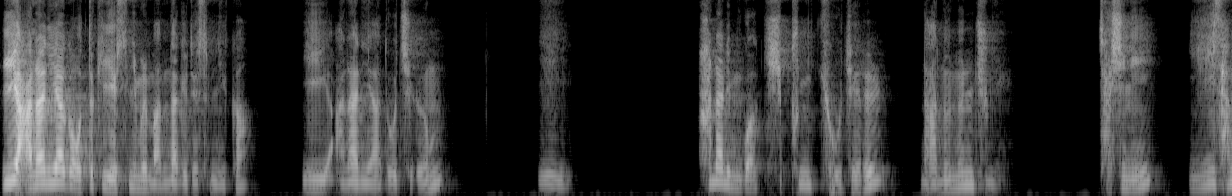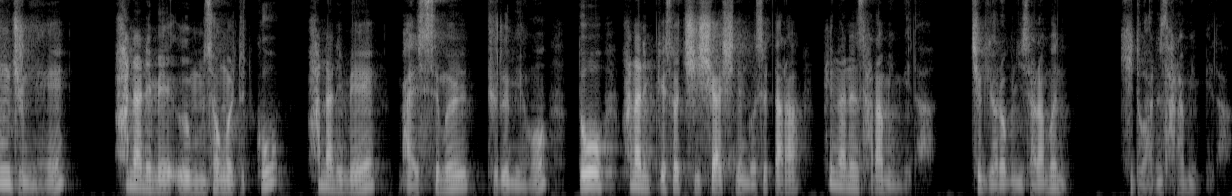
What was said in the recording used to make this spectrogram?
이 아나니아가 어떻게 예수님을 만나게 됐습니까? 이 아나니아도 지금 이 하나님과 깊은 교제를 나누는 중에 자신이 이상 중에 하나님의 음성을 듣고 하나님의 말씀을 들으며 또 하나님께서 지시하시는 것을 따라 행하는 사람입니다. 즉 여러분 이 사람은 기도하는 사람입니다.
